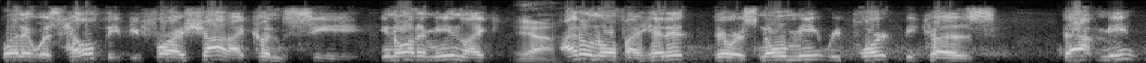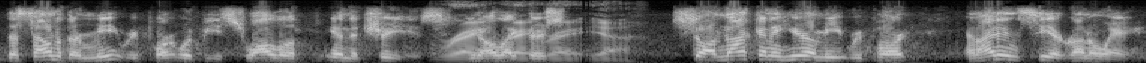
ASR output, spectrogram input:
when it was healthy before I shot, I couldn't see. You know what I mean? Like Yeah. I don't know if I hit it. There was no meat report because that meat, the sound of their meat report would be swallowed in the trees. Right. You know, like right, there's right. Yeah. so I'm not going to hear a meat report, and I didn't see it run away.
